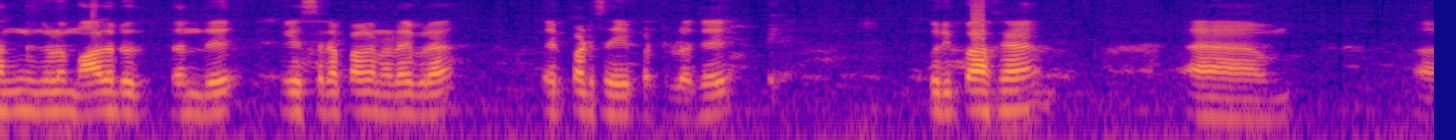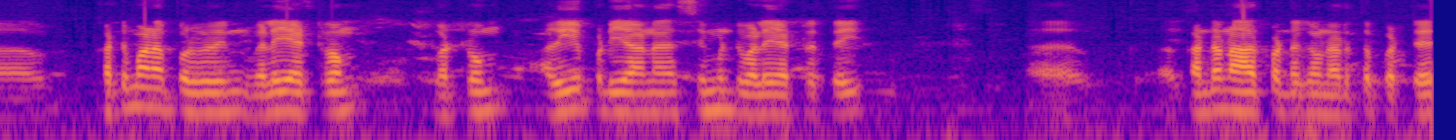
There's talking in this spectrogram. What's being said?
சங்கங்களும் ஆதரவு தந்து மிக சிறப்பாக நடைபெற ஏற்பாடு செய்யப்பட்டுள்ளது. குறிப்பாக கட்டுமானப் பொருட்களின் விலையேற்றம் மற்றும் அதிகப்படியான சிமெண்ட் விலையேற்றத்தை கண்டன ஆர்ப்பாட்டங்கள் நடத்தப்பட்டு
